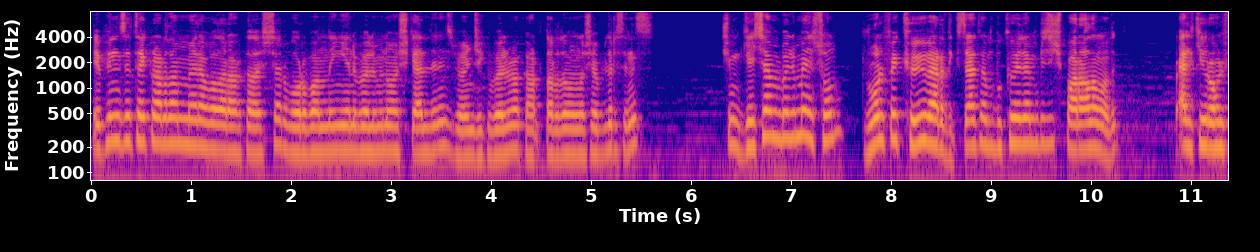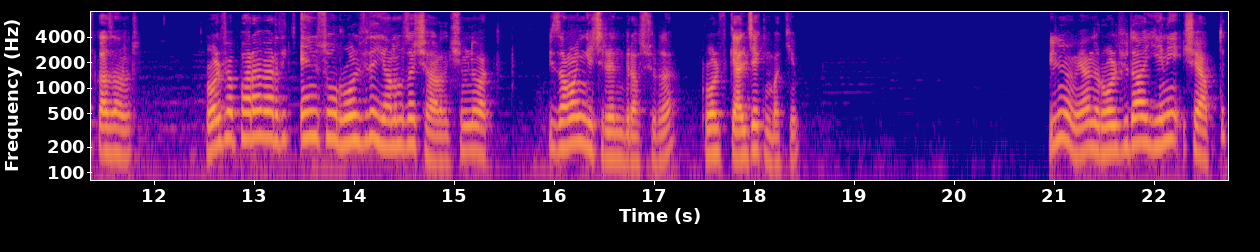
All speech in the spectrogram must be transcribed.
Hepinize tekrardan merhabalar arkadaşlar. Warband'ın yeni bölümüne hoş geldiniz. Bir önceki bölüme kartlardan ulaşabilirsiniz. Şimdi geçen bölüme en son Rolf'e köyü verdik. Zaten bu köyden biz hiç para alamadık. Belki Rolf kazanır. Rolf'e para verdik. En son Rolf'ü de yanımıza çağırdık. Şimdi bak bir zaman geçirelim biraz şurada. Rolf gelecek mi bakayım. Bilmiyorum yani Rolf'ü daha yeni şey yaptık.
